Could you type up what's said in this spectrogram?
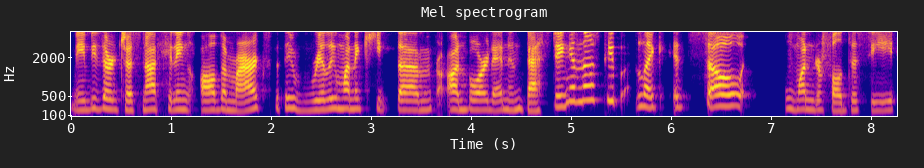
Maybe they're just not hitting all the marks, but they really want to keep them on board and investing in those people. Like it's so wonderful to see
